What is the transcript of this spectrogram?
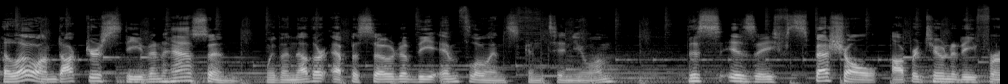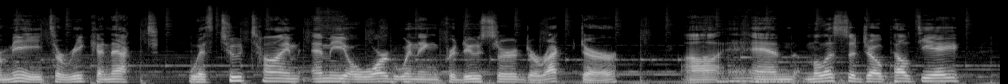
Hello, I'm Dr. Steven Hassan with another episode of the Influence Continuum. This is a special opportunity for me to reconnect with two time Emmy Award winning producer, director, uh, and Melissa Jo Peltier.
